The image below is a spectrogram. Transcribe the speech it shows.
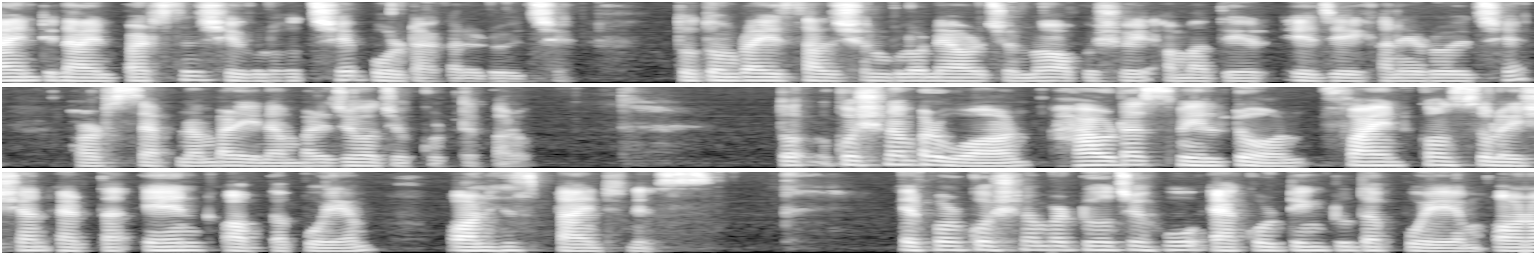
নাইনটি নাইন পার্সেন্ট সেগুলো হচ্ছে বোল্ট আকারে রয়েছে তো তোমরা এই সাজেশনগুলো নেওয়ার জন্য অবশ্যই আমাদের এ যে এখানে রয়েছে হোয়াটসঅ্যাপ নাম্বার এই নাম্বারে যোগাযোগ করতে পারো তো question number one how does Milton find consolation at the end of the poem on his blindness এরপর কোশ্চেন নাম্বার টু হচ্ছে who according to the poem on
